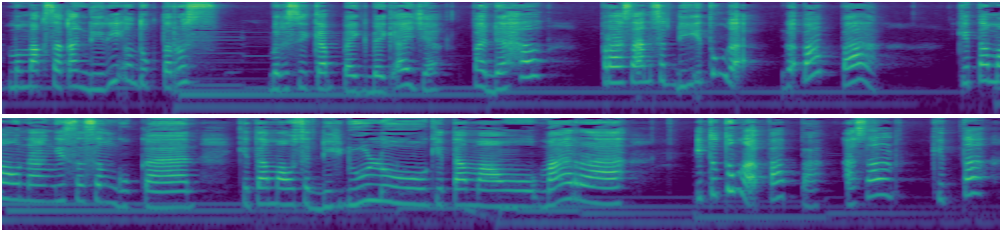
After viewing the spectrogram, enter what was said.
memaksakan diri untuk terus bersikap baik-baik aja. Padahal perasaan sedih itu nggak nggak apa-apa. Kita mau nangis sesenggukan, kita mau sedih dulu, kita mau marah, itu tuh nggak apa-apa. Asal kita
